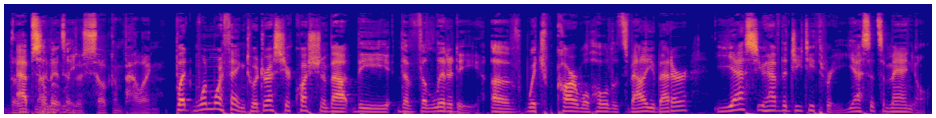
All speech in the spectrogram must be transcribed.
those Absolutely. are so compelling. But one more thing to address your question about the the validity of which car will hold its value better. Yes, you have the GT3. Yes, it's a manual.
